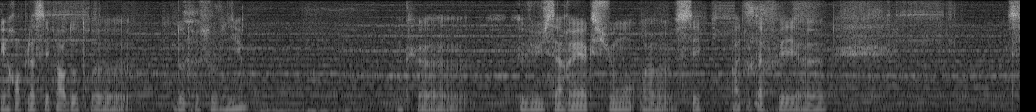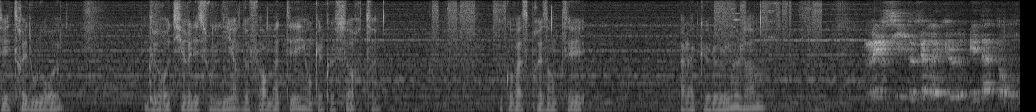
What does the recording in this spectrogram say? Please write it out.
et remplacée par d'autres euh, souvenirs euh, vu sa réaction euh, c'est pas tout à fait c'est très douloureux de retirer les souvenirs de formater en quelque sorte donc on va se présenter à la queue leu là. Et d'attendre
